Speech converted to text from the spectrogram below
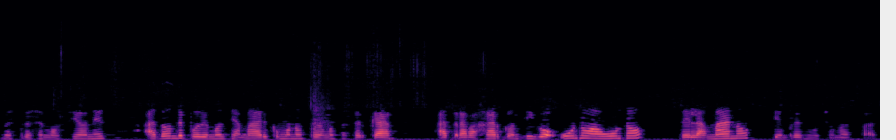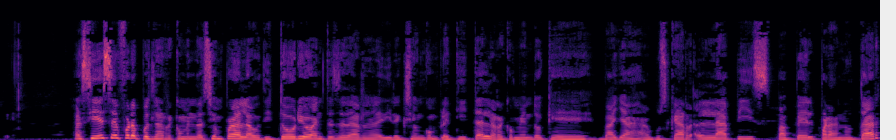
nuestras emociones, a dónde podemos llamar, cómo nos podemos acercar a trabajar contigo uno a uno, de la mano, siempre es mucho más fácil. Así es, fuera pues la recomendación para el auditorio, antes de darle la dirección completita, le recomiendo que vaya a buscar lápiz, papel para anotar.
